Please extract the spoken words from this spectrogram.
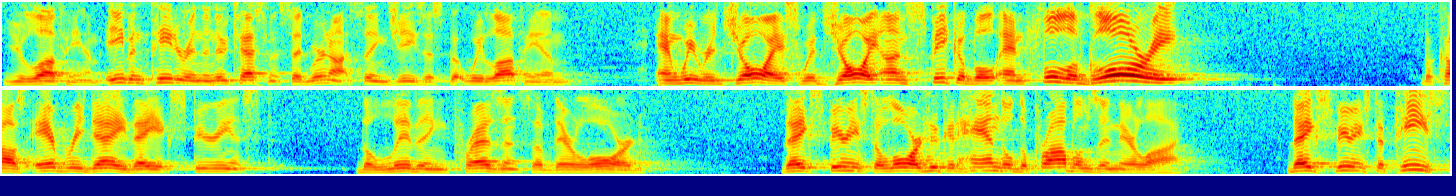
you love him. Even Peter in the New Testament said, We're not seeing Jesus, but we love him and we rejoice with joy unspeakable and full of glory because every day they experienced the living presence of their Lord. They experienced a Lord who could handle the problems in their life. They experienced a peace,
